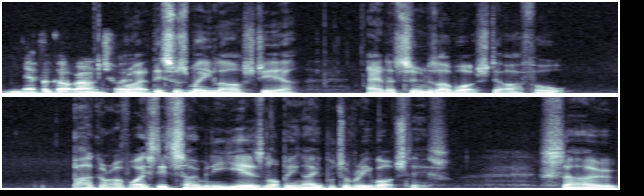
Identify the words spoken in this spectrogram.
never got around to it. Right, this was me last year, and as soon as I watched it, I thought, bugger, I've wasted so many years not being able to rewatch this. So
